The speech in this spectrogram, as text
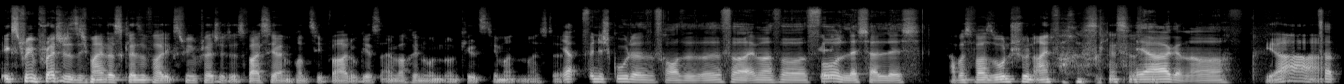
Extreme Prejudice, ich meine das Classified Extreme Prejudice, was ja im Prinzip war, du gehst einfach hin und, und killst jemanden, weißt du. Ja, finde ich gut, dass es raus ist. Das war immer so, so lächerlich. Aber es war so ein schön einfaches Classified. Ja, genau. Ja, Das hat,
